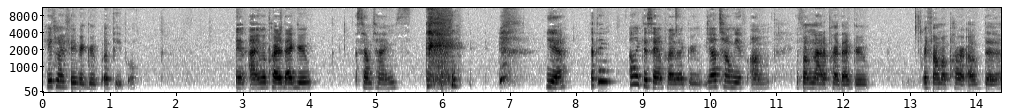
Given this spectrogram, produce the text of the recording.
here's my favorite group of people. And I'm a part of that group sometimes. yeah, I think I like to say I'm part of that group. Y'all tell me if I'm if I'm not a part of that group. If I'm a part of the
